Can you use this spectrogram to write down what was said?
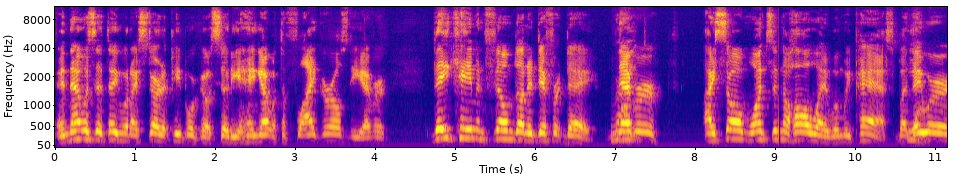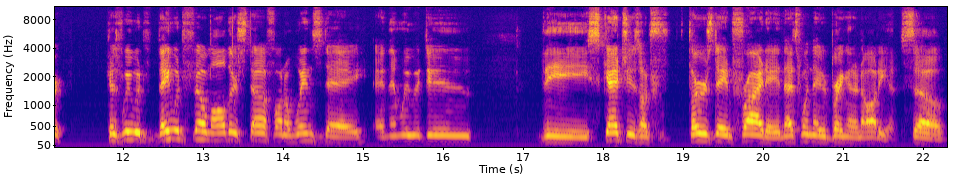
And that was the thing when I started. People would go, "So do you hang out with the Fly Girls? Do you ever?" They came and filmed on a different day. Right. Never. I saw them once in the hallway when we passed, but they were because we would they would film all their stuff on a Wednesday, and then we would do the sketches on f- Thursday and Friday, and that's when they would bring in an audience. So,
